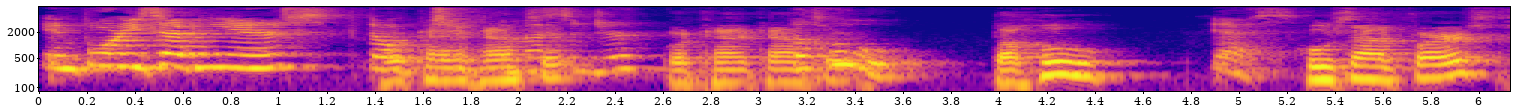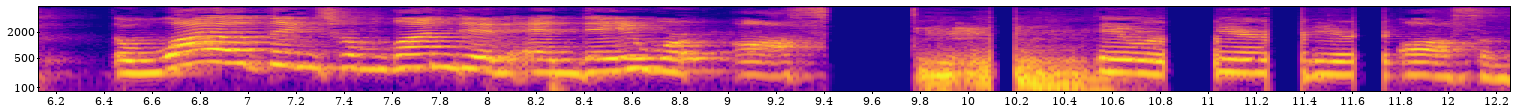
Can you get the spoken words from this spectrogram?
in 47 years. Don't What kind check of the messenger. What kind of concert? The? Who. The Who. Yes. Who's on first? The Wild Things from London, and they were awesome. they were very, very awesome.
